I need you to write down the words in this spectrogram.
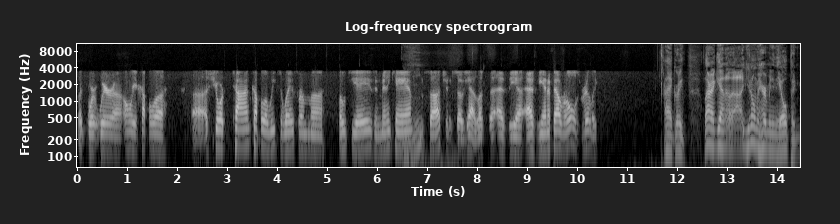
look, we're we're uh, only a couple of uh, a short time, couple of weeks away from uh, OTAs and mini camps mm-hmm. and such, and so yeah, look as the uh, as the NFL rolls, really. I agree. Larry, again, uh, you don't hear me in the open.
